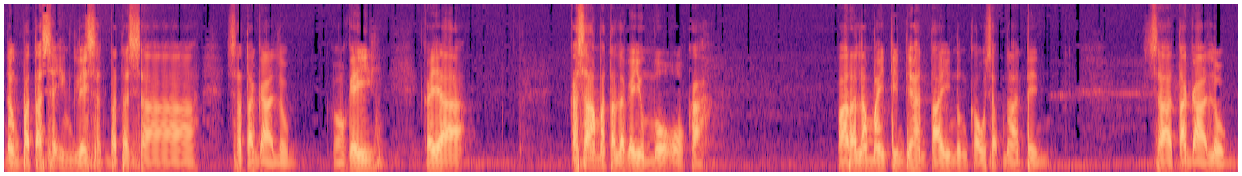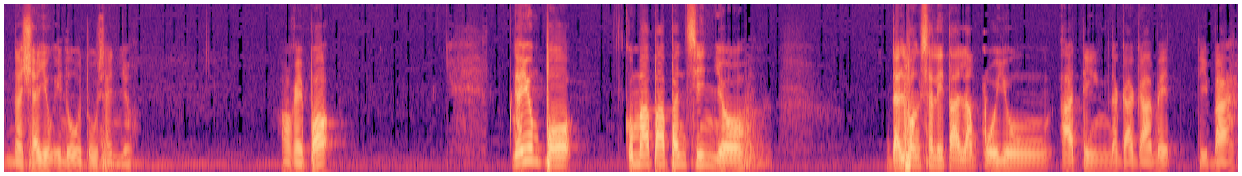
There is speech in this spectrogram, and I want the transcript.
ng batas sa English at batas sa, sa Tagalog. Okay? Kaya, kasama talaga yung mo o ka. Para lang maintindihan tayo ng kausap natin sa Tagalog na siya yung inuutusan nyo. Okay po? Ngayon po, kung mapapansin nyo, dalawang salita lang po yung ating nagagamit, di ba?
